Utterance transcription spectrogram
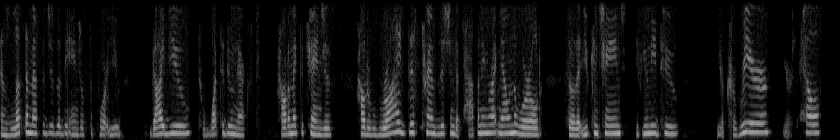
and let the messages of the angels support you, guide you to what to do next, how to make the changes, how to ride this transition that's happening right now in the world so that you can change if you need to your career, your health,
